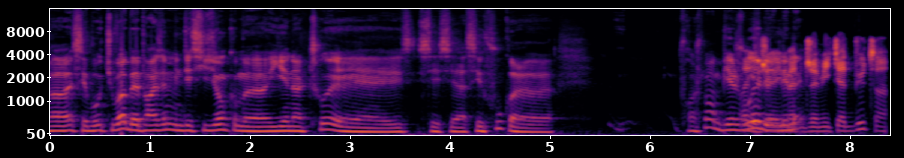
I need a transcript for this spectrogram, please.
Ouais. C'est beau. Tu vois, ben, par exemple, une décision comme euh, Iheanacho, et c'est c'est assez fou. Quoi. franchement, bien joué. Ouais, les, les mecs- déjà mis 4 buts. hein.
